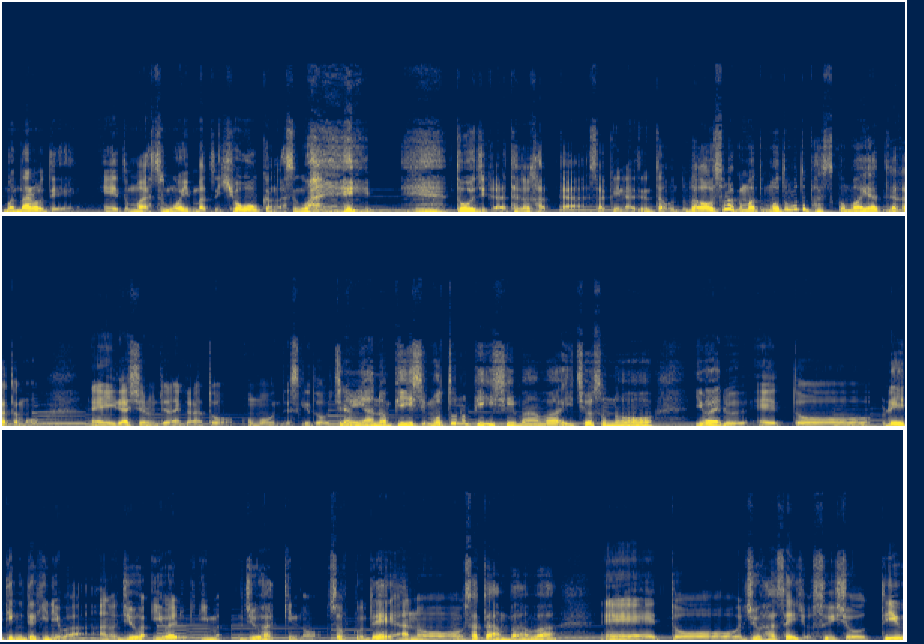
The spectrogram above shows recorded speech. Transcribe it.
まあ、なので、えっ、ー、と、まあ、すごい、まず評価がすごい 当時から高かった作品なんですね。だからおそらくもともとパソコン版やってた方も、えー、いらっしゃるんじゃないかなと思うんですけど、ちなみにあの PC、元の PC 版は一応その、いわゆる、えっ、ー、と、レーティング的には、あの、いわゆる今、18金のソフトで、あの、サターン版は、えっ、ー、と、18歳以上推奨っていう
